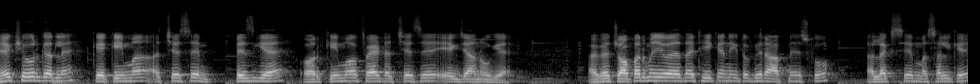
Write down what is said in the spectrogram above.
मेक श्योर कर लें कि कीमा अच्छे से पिस गया है और कीमा और फैट अच्छे से एक जान हो गया है। अगर चॉपर में ये हो जाता है, ठीक है, नहीं तो फिर आपने इसको अलग से मसल के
